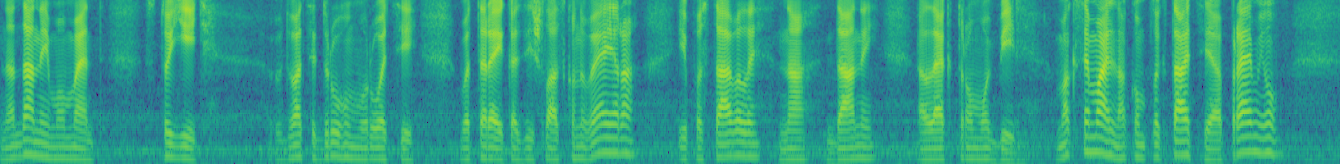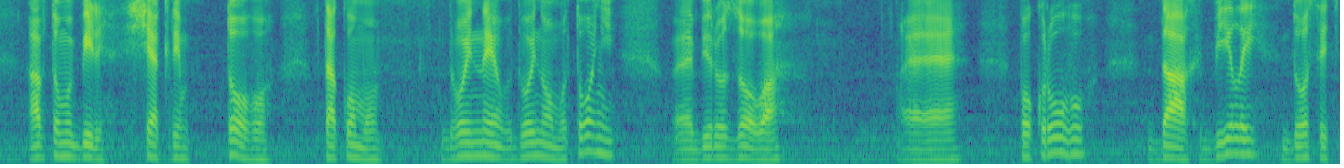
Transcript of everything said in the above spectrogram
На даний момент стоїть в 22-му році батарейка зійшла з конвеєра і поставили на даний електромобіль. Максимальна комплектація преміум. Автомобіль ще крім того, в такому двойни, двойному тоні, е, бірюзова е, по кругу, дах білий, досить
